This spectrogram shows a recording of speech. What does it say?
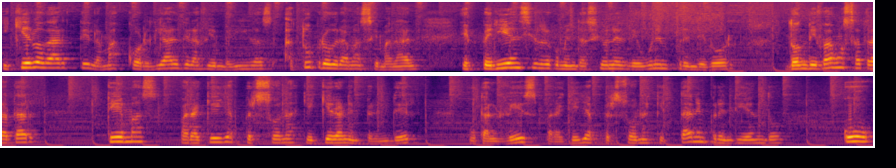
y quiero darte la más cordial de las bienvenidas a tu programa semanal Experiencia y recomendaciones de un emprendedor donde vamos a tratar temas para aquellas personas que quieran emprender o tal vez para aquellas personas que están emprendiendo o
